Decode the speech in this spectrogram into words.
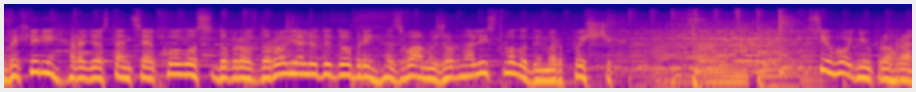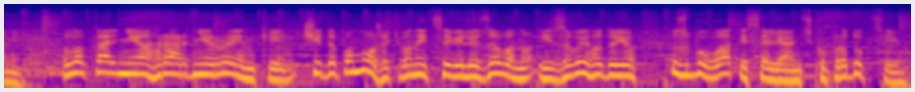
В ефірі радіостанція Колос. Доброго здоров'я, люди добрі. З вами журналіст Володимир Пищик. Сьогодні у програмі локальні аграрні ринки. Чи допоможуть вони цивілізовано і з вигодою збувати селянську продукцію?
